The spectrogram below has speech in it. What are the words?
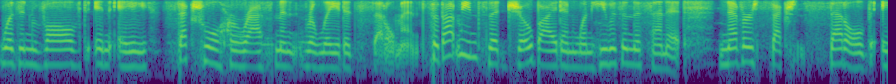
was involved in a sexual harassment related settlement. So that means that Joe Biden, when he was in the Senate, never sex- settled a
